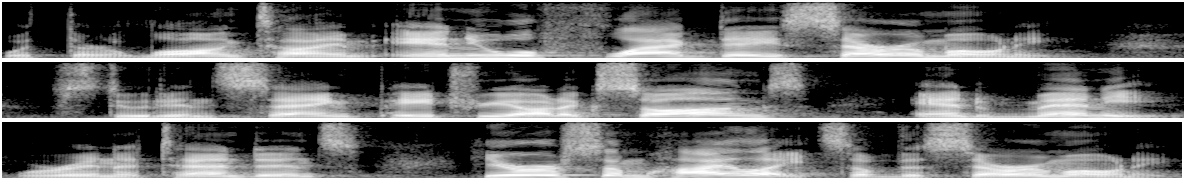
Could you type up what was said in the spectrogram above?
with their longtime annual Flag Day ceremony. Students sang patriotic songs and many were in attendance. Here are some highlights of the ceremony.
